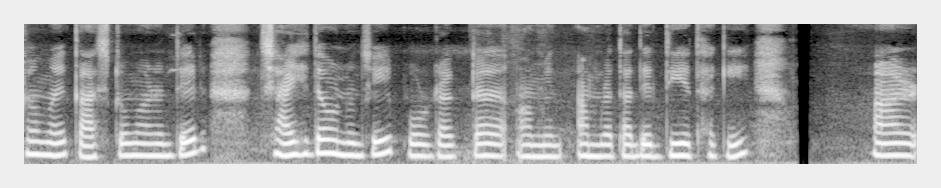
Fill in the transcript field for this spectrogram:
সময় কাস্টমারদের চাহিদা অনুযায়ী প্রোডাক্টটা আমি, আমরা তাদের দিয়ে থাকি। আর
